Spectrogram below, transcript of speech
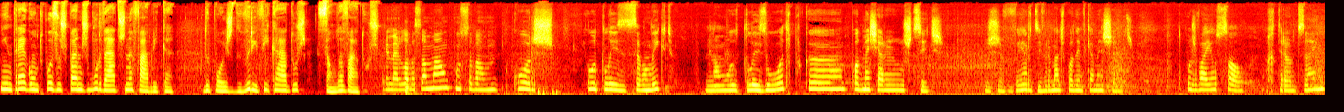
e entregam depois os panos bordados na fábrica. Depois de verificados, são lavados. Primeiro lava-se a mão com sabão de cores. Eu utilizo sabão líquido, não utilizo o outro porque pode manchar os tecidos. Os verdes e vermelhos podem ficar manchados. Depois vai ao sol retirar o desenho,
